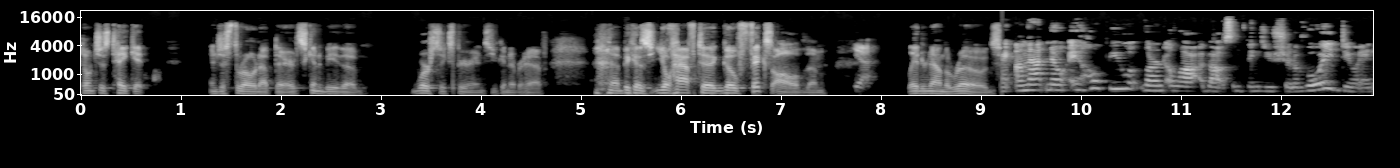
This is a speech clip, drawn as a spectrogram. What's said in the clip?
don't just take it and just throw it up there. It's going to be the worst experience you can ever have because you'll have to go fix all of them. Later down the roads Right, On that note, I hope you learned a lot about some things you should avoid doing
